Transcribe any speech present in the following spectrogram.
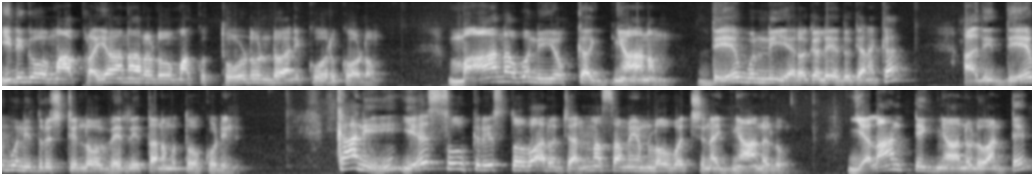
ఇదిగో మా ప్రయాణాలలో మాకు తోడుండు అని కోరుకోవడం. మానవుని యొక్క జ్ఞానం దేవుణ్ణి ఎరగలేదు గనక అది దేవుని దృష్టిలో వెర్రితనముతో కూడింది. కానీ యేసుక్రీస్తు వారు జన్మ సమయంలో వచ్చిన జ్ఞానులు ఎలాంటి జ్ఞానులు అంటే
